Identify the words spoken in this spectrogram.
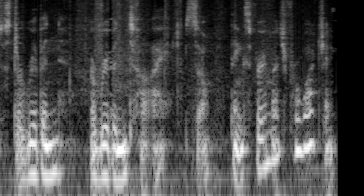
just a ribbon, a ribbon tie. So thanks very much for watching.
